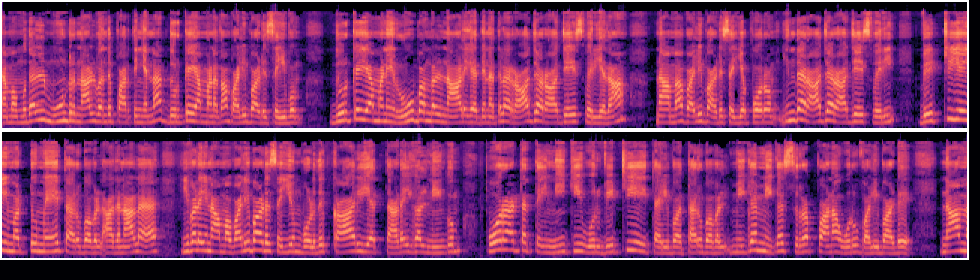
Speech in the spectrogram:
நம்ம முதல் மூன்று நாள் வந்து பார்த்தீங்கன்னா துர்க்கை அம்மனை தான் வழிபாடு செய்வோம். துர்க்கை அம்மனின் ரூபங்கள் நாளைய தினத்துல ராஜராஜேஸ்வரியை தான் நாம வழிபாடு செய்ய போறோம். இந்த ராஜ ராஜேஸ்வரி வெற்றியை மட்டுமே தருபவள். அதனால இவளை நாம வழிபாடு செய்யும் பொழுது காரிய தடைகள் நீங்கும். போராட்டத்தை நீக்கி ஒரு வெற்றியை தருப தருபவள். மிக மிக சிறப்பான ஒரு வழிபாடு. நாம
